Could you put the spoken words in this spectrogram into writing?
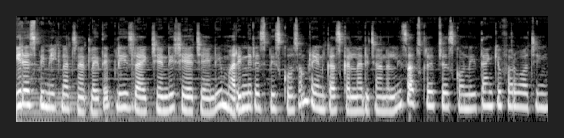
ఈ రెసిపీ మీకు నచ్చినట్లయితే ప్లీజ్ లైక్ చేయండి షేర్ చేయండి. మరిన్ని రెసిపీస్ కోసం రేణుకాస్ కల్నరి ఛానల్ని సబ్స్క్రైబ్ చేసుకోండి. Thank you for watching.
